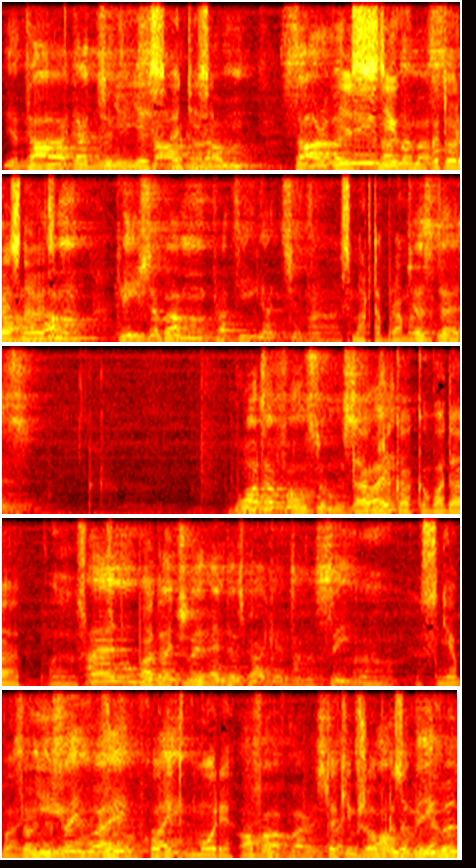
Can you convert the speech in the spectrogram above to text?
Yata Gachati Есть антис- Sarvaram есть стих, Sarvadeva который знают Namaskaram Keshavam Pratigachati. Смарта Брахмана. Just as water falls from the Так же, sky как вода э, падает eventually enters back into the sea. э, с неба и входит в море. Таким же образом я-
